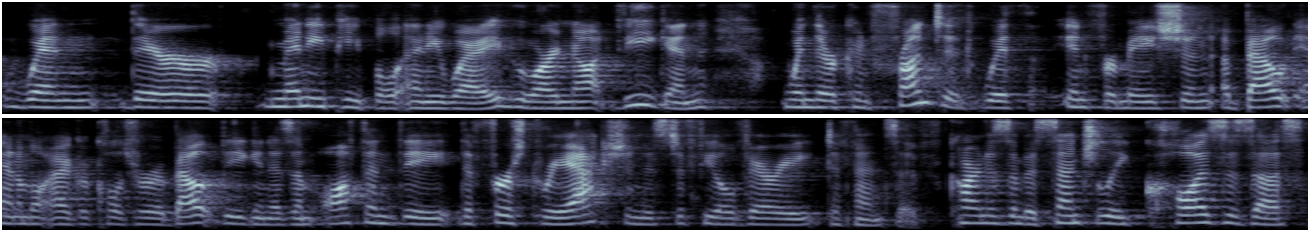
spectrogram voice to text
when they're many people anyway who are not vegan, when they're confronted with information about animal agriculture, about veganism, often the, the first reaction is to feel very defensive. Carnism essentially causes us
